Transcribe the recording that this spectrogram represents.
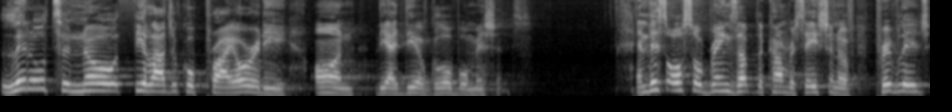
little to no theological priority on the idea of global missions. And this also brings up the conversation of privilege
